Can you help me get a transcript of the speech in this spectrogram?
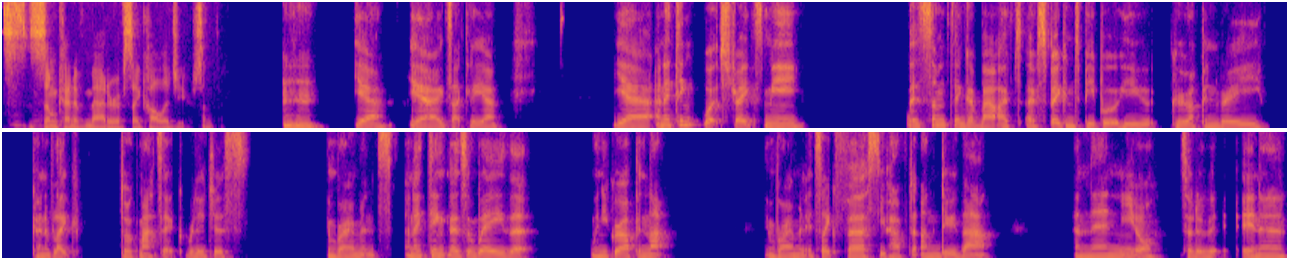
s- some kind of matter of psychology or something. Mm-hmm. Yeah, yeah, exactly. Yeah, yeah, and I think what strikes me, there's something about I've I've spoken to people who grew up in very kind of like dogmatic religious environments, and I think there's a way that when you grow up in that environment, it's like first you have to undo that. And then you're sort of in a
